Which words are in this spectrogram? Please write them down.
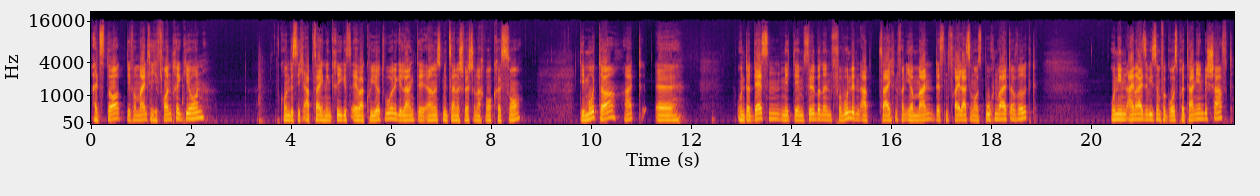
Als dort die vermeintliche Frontregion aufgrund des sich abzeichnenden Krieges evakuiert wurde, gelangte Ernest mit seiner Schwester nach Montcresson. Die Mutter hat äh, unterdessen mit dem silbernen Verwundetenabzeichen von ihrem Mann dessen Freilassung aus Buchenwald erwirkt und ihm ein Einreisevisum für Großbritannien beschafft.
